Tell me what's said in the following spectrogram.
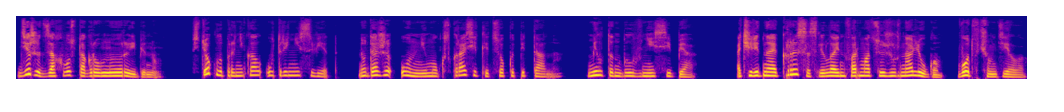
держит за хвост огромную рыбину. В стекла проникал утренний свет, но даже он не мог скрасить лицо капитана. Милтон был вне себя. Очередная крыса слила информацию журналюгам. Вот в чем дело.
